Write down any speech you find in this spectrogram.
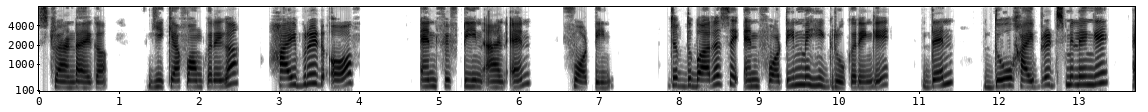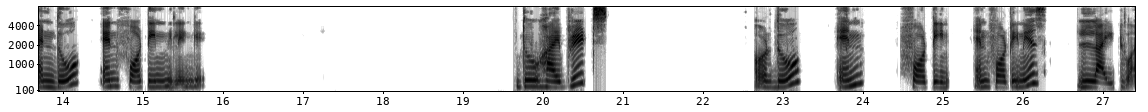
स्ट्रैंड आएगा। ये क्या फॉर्म करेगा? Hybrid of N fifteen and N fourteen जब दोबारा से एन फोर्टीन में ही ग्रो करेंगे देन दो हाइब्रिड्स मिलेंगे एंड दो एन फोर्टीन मिलेंगे। दो हाइब्रिड्स और दो N fourteen N fourteen is light one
